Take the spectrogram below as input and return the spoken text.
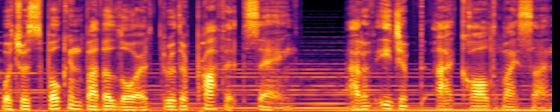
which was spoken by the Lord through the prophet, saying, Out of Egypt I called my son.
